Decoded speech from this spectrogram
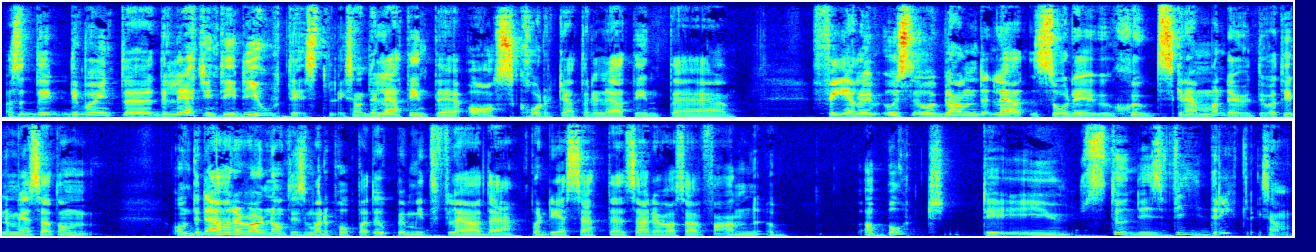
Alltså det, det var inte, det lät ju inte idiotiskt liksom. Det lät inte askorkat och det lät inte fel. Och, och, och ibland lät, såg det sjukt skrämmande ut. Det var till och med så att de om det där hade varit någonting som hade poppat upp i mitt flöde på det sättet så hade jag varit så här, fan, abort, det är ju stundvis vidrigt liksom.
